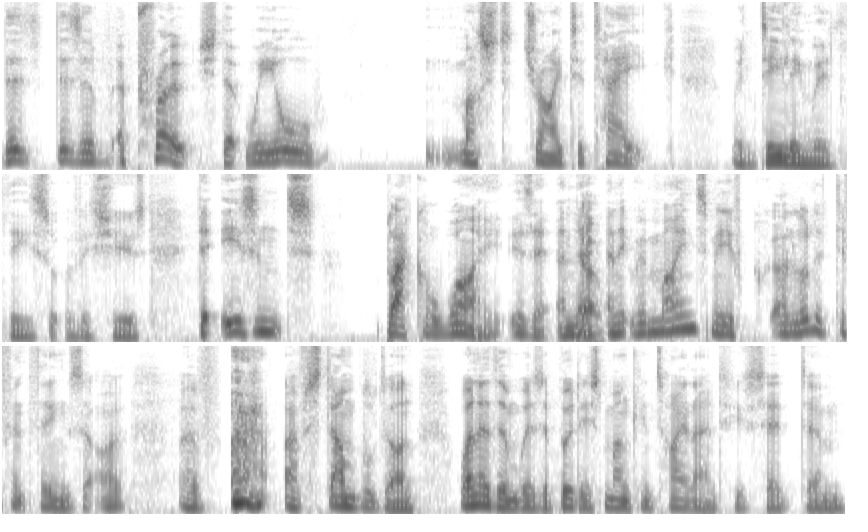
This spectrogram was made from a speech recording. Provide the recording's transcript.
there's there's a approach that we all must try to take when dealing with these sort of issues that isn't black or white, is it? And No. and it reminds me of a lot of different things that I, I've I've stumbled on. One of them was a Buddhist monk in Thailand who said, um,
